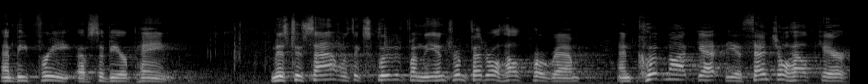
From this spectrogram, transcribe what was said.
and be free of severe pain. Ms. Toussaint was excluded from the interim federal health program and could not get the essential health care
